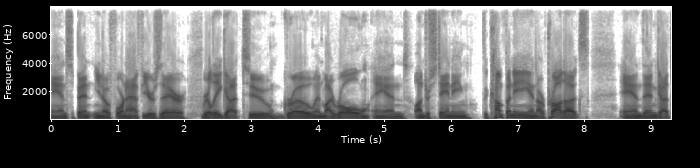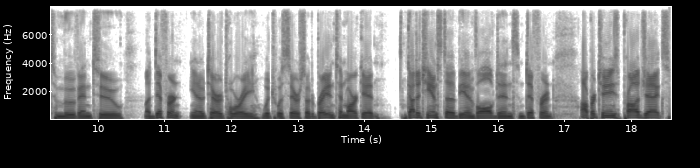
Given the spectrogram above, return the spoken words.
and spent, you know, four and a half years there. Really got to grow in my role and understanding the company and our products, and then got to move into a different, you know, territory, which was Sarasota Bradenton market. Got a chance to be involved in some different opportunities, projects,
